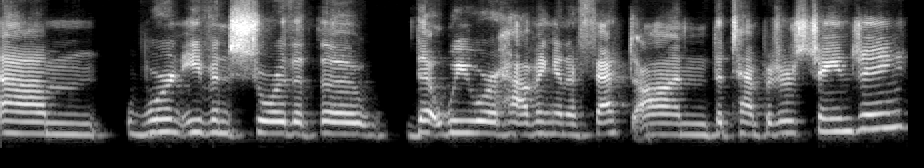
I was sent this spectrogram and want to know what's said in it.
um, weren't even sure that the that we were having an effect on the temperatures changing.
